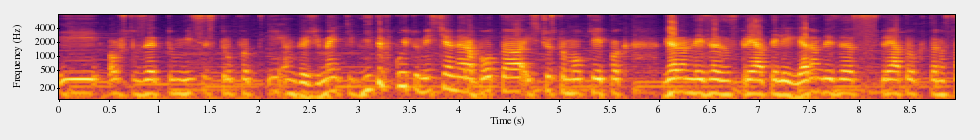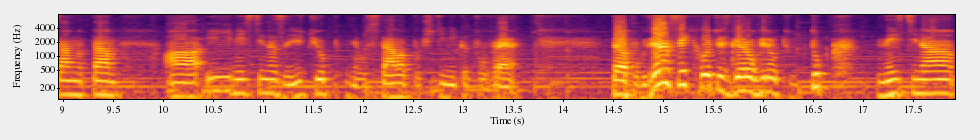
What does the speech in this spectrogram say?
и общо взето ми се струпват и ангажименти. В дните, в които наистина не работя и се чувствам окей, пък гледам да излеза с приятели, гледам да излеза с приятелката насам натам и наистина за YouTube не остава почти никакво време. Та, благодаря на всеки, който е изгледал видеото тук. Наистина,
